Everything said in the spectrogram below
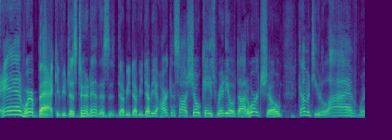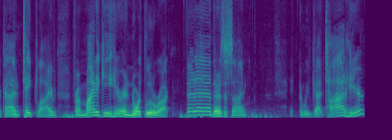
And we're back. If you're just tuning in, this is www.arkansasshowcaseradio.org show coming to you live. We're kind of taped live from Meineke here in North Little Rock. Ta-da, there's a sign. And we've got Todd here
